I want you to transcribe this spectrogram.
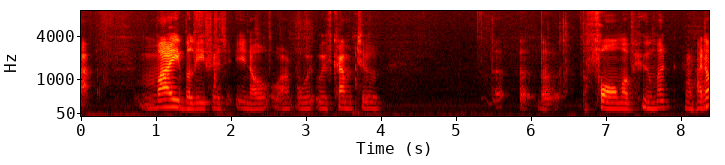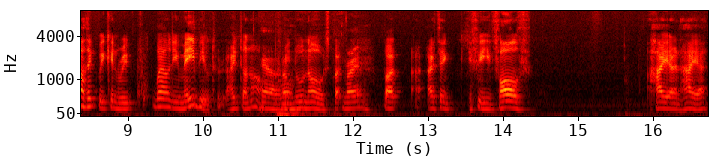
uh, my belief is, you know, um, we, we've come to the, the, the, form of human. I don't think we can. Re- well, you may be able to. I don't know. Yeah, I don't I mean, know. who knows? But Right. but I think if we evolve higher and higher,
